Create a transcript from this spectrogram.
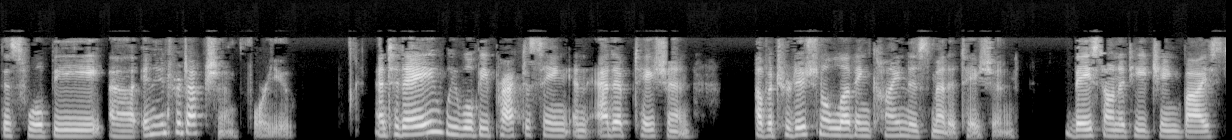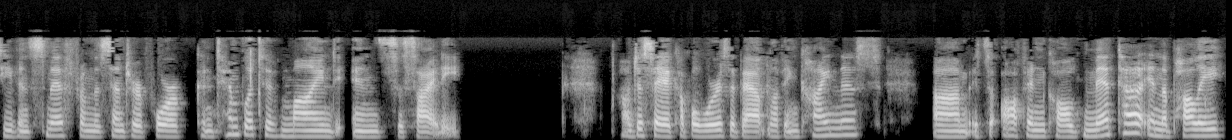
this will be uh, an introduction for you. And today we will be practicing an adaptation of a traditional loving kindness meditation based on a teaching by Stephen Smith from the Center for Contemplative Mind in Society. I'll just say a couple words about loving kindness. Um, it's often called metta in the Pali,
